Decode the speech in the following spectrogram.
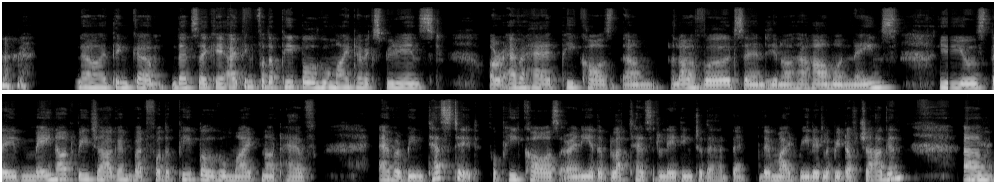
No, I think um, that's okay. I think for the people who might have experienced or ever had PCOS, um, a lot of words and you know the hormone names you use, they may not be jargon, but for the people who might not have ever been tested for PCOS or any other blood tests relating to that, that there might be a little bit of jargon. Um, yeah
